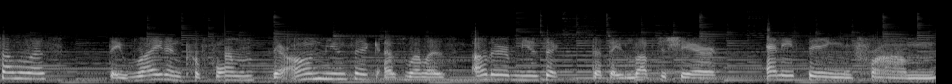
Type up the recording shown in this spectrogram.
soloists they write and perform their own music as well as other music that they love to share. Anything from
